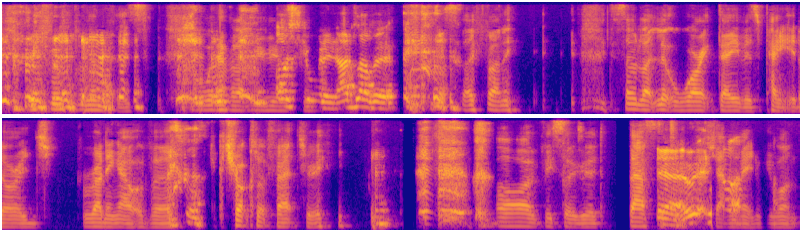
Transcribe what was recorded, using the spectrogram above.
or whatever that movie was winning. I'd love it. It's so funny. So like little Warwick Davis painted orange running out of a chocolate factory. Oh, it'd be so good. That's the Yeah, Timothy it- Chalamet we want.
